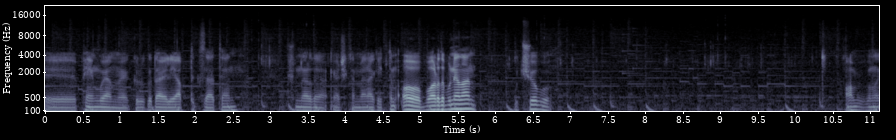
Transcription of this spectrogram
Ee, penguen ve crocodile yaptık zaten. Şunları da gerçekten merak ettim. Oo, bu arada bu ne lan? Uçuyor bu. Abi buna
